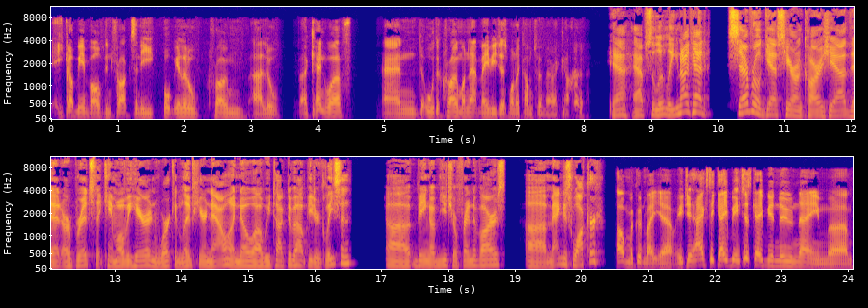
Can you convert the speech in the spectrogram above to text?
he got me involved in trucks, and he bought me a little chrome, uh, little uh, Kenworth, and all the chrome on that maybe just want to come to America. yeah, absolutely. You know, I've had several guests here on Cars, yeah, that are Brits that came over here and work and live here now. I know uh, we talked about Peter Gleason uh, being a mutual friend of ours. Uh, Magnus Walker. Oh, my good mate. Yeah, he just actually gave me. He just gave me a new name. Um,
